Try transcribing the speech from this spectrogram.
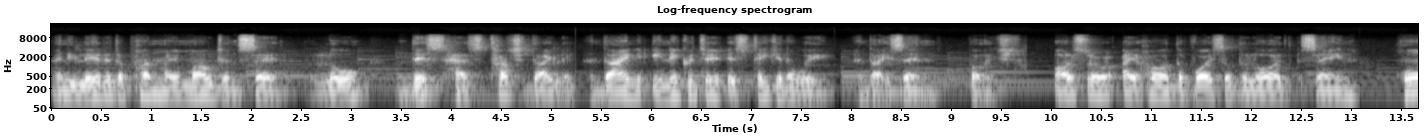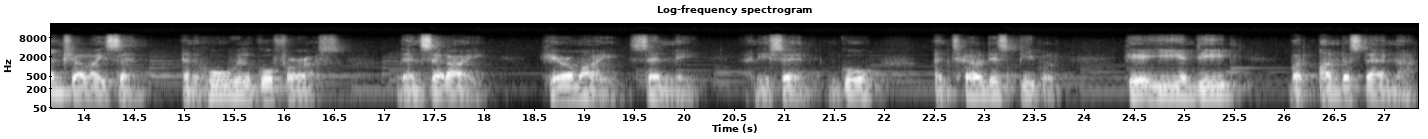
And he laid it upon my mouth and said, Lo, this has touched thy lip, and thine iniquity is taken away, and thy sin purged. Also I heard the voice of the Lord saying, Whom shall I send, and who will go for us? Then said I, Here am I, send me. And he said, Go and tell this people, Hear ye indeed, but understand not.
